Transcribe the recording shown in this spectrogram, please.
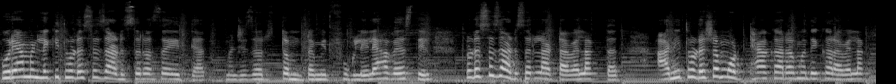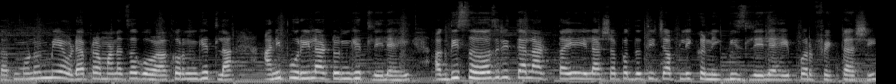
पुऱ्या म्हणलं की थोडंसं जाडसर असं येतात म्हणजे जर टमटमीत फुगलेल्या हव्या असतील थोडंसं जाडसर लाटाव्या लागतात आणि थोड्याशा मोठ्या आकारामध्ये कराव्या लागतात. म्हणून मी एवढ्या प्रमाणाचा गोळा करून घेतला. आणि पुरी लाटून घेतलेली आहे. अगदी सहजरित्या लाटता येईल अशा पद्धतीची आपली कणिक भिजलेली आहे परफेक्ट अशी.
